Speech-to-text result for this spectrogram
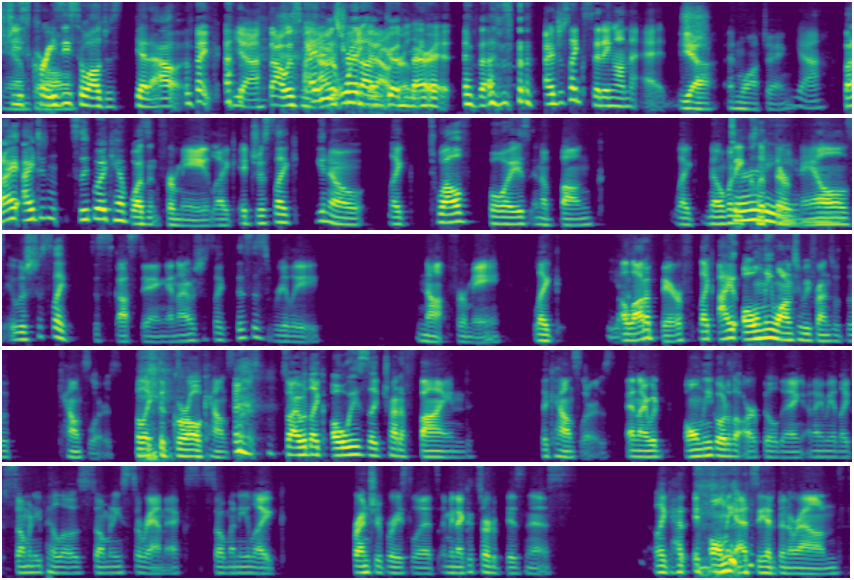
she's Damn, crazy, so I'll just get out. Like yeah, that was me. I I, was didn't trying win to get on out good early. merit, if that's I just like sitting on the edge. yeah, and watching. Yeah. But I, I didn't sleepaway camp wasn't for me. Like it just like, you know, like 12 boys in a bunk. Like nobody clipped their nails. It was just like disgusting. And I was just like, this is really not for me. Like Yeah. a lot of bare like I only wanted to be friends with the counselors, but like the girl counselors. So I would like always like try to find the counselors and I would only go to the art building and I made like so many pillows, so many ceramics, so many like friendship bracelets. I mean, I could start a business. Like had, if only Etsy had been around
